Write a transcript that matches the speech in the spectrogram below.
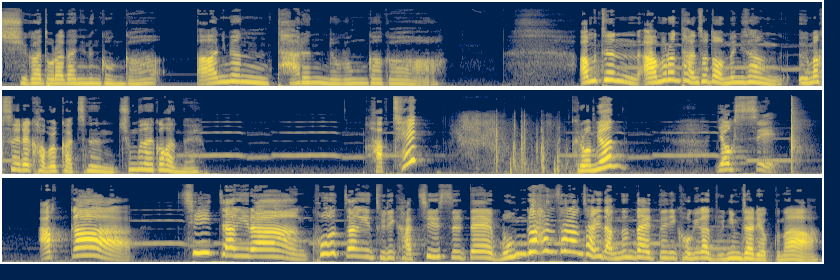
쥐가 돌아다니는 건가? 아니면 다른 누군가가. 아무튼 아무런 단서도 없는 이상 음악실에 가볼 가치는 충분할 것 같네. 합체? 그러면 역시 아까 치짱이랑 코짱이 둘이 같이 있을 때 뭔가 한 사람 자리 남는다 했더니 거기가 누님 자리였구나.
